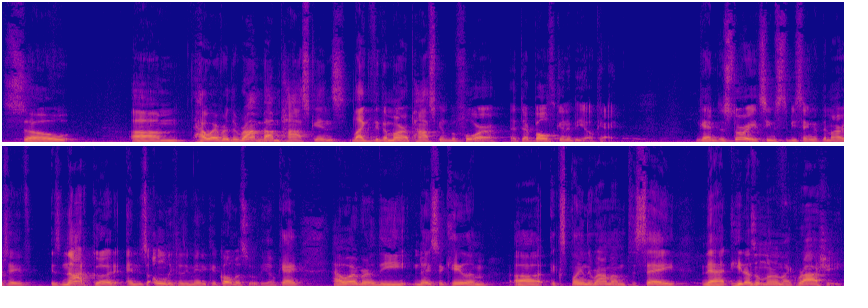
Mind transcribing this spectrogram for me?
So um, however, the Rambam paskins, like the Gemara paskin before, that they're both going to be okay. Again, the story it seems to be saying that the marzev is not good, and it's only because he made a kikoma, so it'll be okay. However, the Neisa Kalim uh, explained the Rambam to say that he doesn't learn like Rashi.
